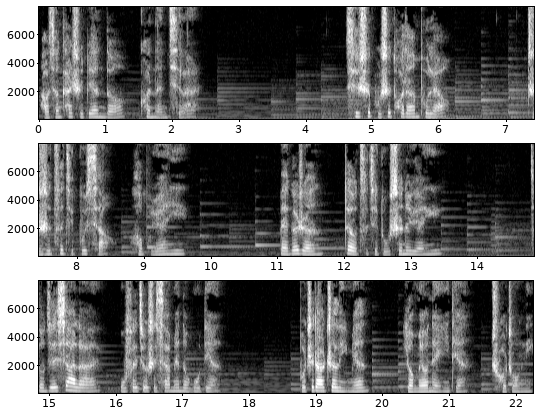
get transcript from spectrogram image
好像开始变得困难起来。其实不是脱单不了，只是自己不想和不愿意。每个人都有自己独身的原因，总结下来，无非就是下面的五点。不知道这里面有没有哪一点戳中你？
